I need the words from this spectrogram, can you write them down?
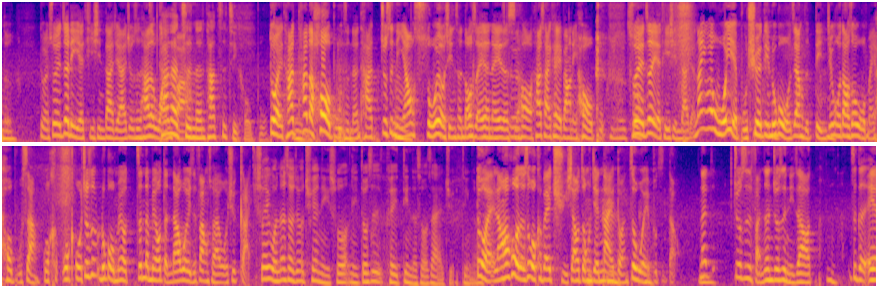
的。对，所以这里也提醒大家，就是他的他玩法，的只能他自己候补。对他他的候补只能他就是你要所有行程都是 ANA 的时候，他才可以帮你候补。所以这也提醒大家。那因为我也不确定，如果我这样子定，结果到时候我没候补上，我可我我就是如果没有真的没有等到位置放出来，我去改。所以我那时候就劝你说，你都是可以定的时候再来决定啊。对，然后或者是我可不可以取消中间那一段，这我也不知道。那就是反正就是你知道，这个 A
